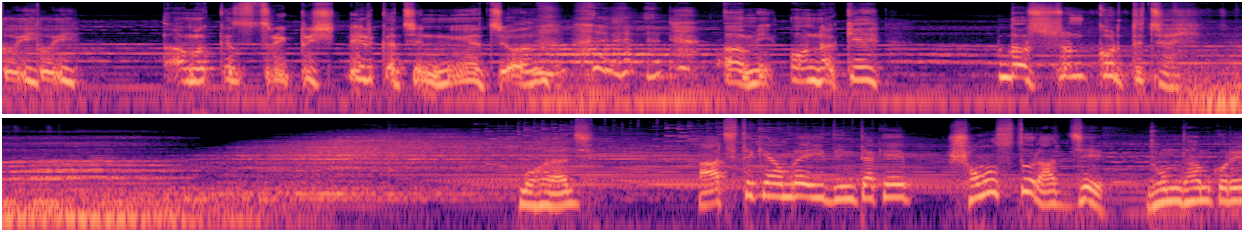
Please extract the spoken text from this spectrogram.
তুই তুই আমাকে শ্রীকৃষ্ণের কাছে নিয়ে চল। আমি ওনাকে দর্শন করতে চাই। মহারাজ, আজ থেকে আমরা এই দিনটাকে সমস্ত রাজ্যে ধুমধাম করে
